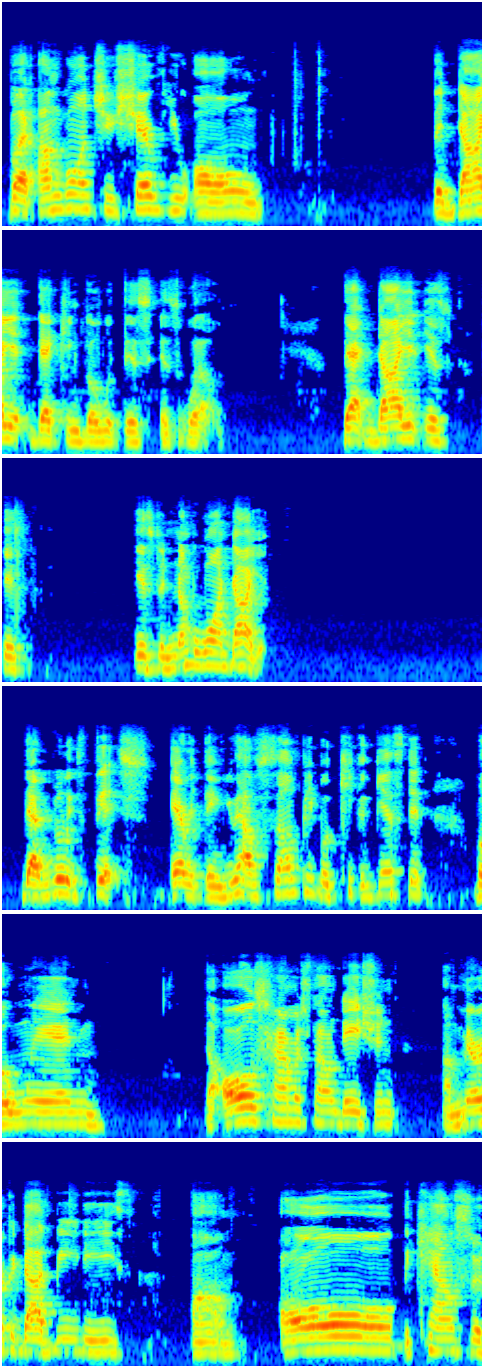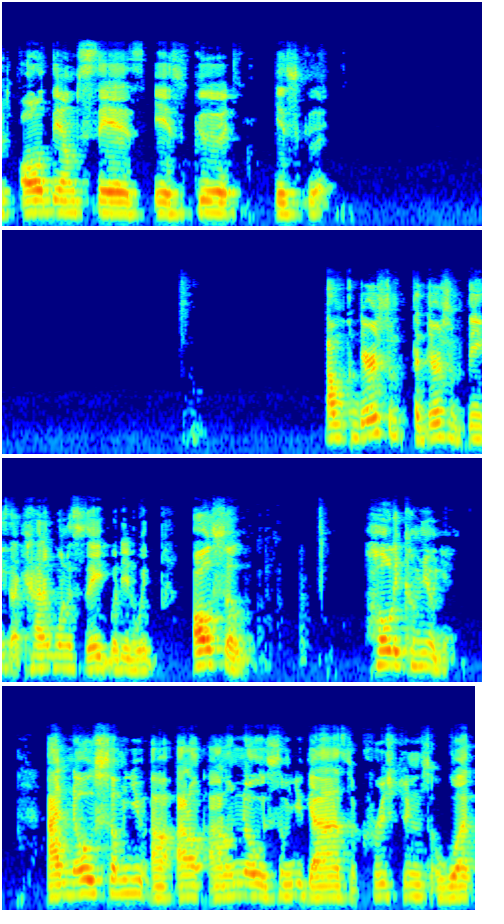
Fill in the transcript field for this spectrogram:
But I'm going to share with you all the diet that can go with this as well that diet is is is the number one diet that really fits everything. You have some people kick against it, but when the Alzheimer's Foundation, America Diabetes, um, all the counselors, all of them says it's good, it's good. I, there's some there's some things I kind of want to say, but anyway. Also, Holy Communion. I know some of you. I, I don't. I don't know if some of you guys are Christians or what,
